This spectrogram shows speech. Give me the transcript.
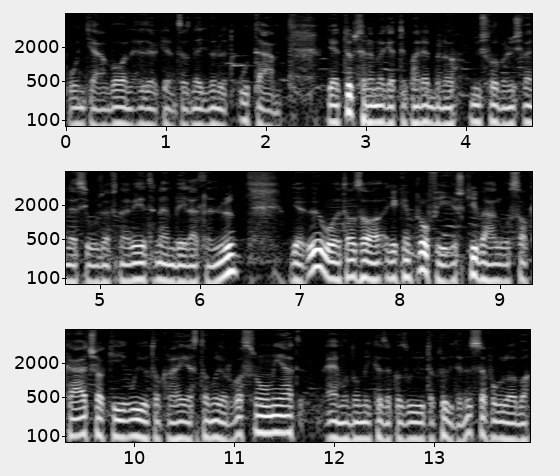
pontján van 1945 után. Ugye többször emlegettük már ebben a műsorban is Venesz József nevét, nem véletlenül. Ugye ő volt az a egyébként profi és kiváló szakács, aki új utakra helyezte a magyar gasztronómiát. Elmondom, mik ezek az új utak röviden összefoglalva.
